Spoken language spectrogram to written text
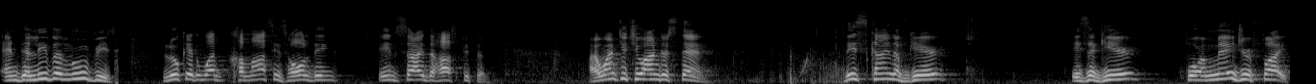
and deliver movies. Look at what Hamas is holding inside the hospital. I want you to understand this kind of gear is a gear for a major fight.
